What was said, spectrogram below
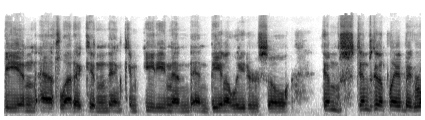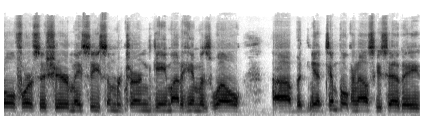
being athletic and, and competing and, and being a leader. So Tim's Tim's going to play a big role for us this year. May see some return game out of him as well. Uh, but yeah, Tim Polkernowski's had a,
